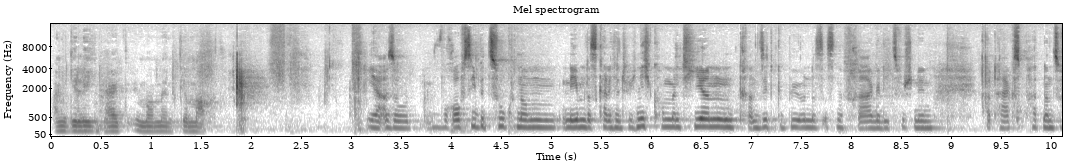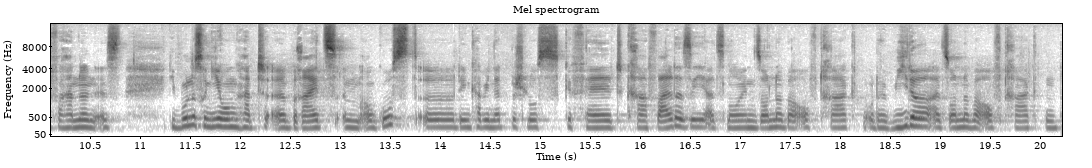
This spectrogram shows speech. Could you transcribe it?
Angelegenheit im Moment gemacht? Ja, also worauf Sie Bezug nehmen, das kann ich natürlich nicht kommentieren. Transitgebühren, das ist eine Frage, die zwischen den Vertragspartnern zu verhandeln ist. Die Bundesregierung hat äh, bereits im August äh, den Kabinettbeschluss gefällt, Graf Waldersee als neuen Sonderbeauftragten oder wieder als Sonderbeauftragten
